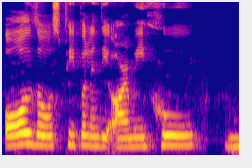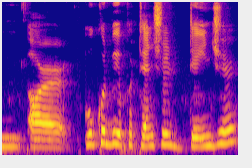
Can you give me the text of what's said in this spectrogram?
all those people in the army who are who could be a potential danger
